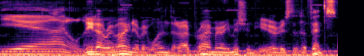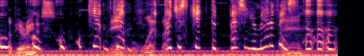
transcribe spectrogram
Yeah, I don't know. Need I remind everyone that our primary mission here is the defense Oh, of Uranus? Oh, oh, oh, Captain, Then Captain. what, I, I just checked the passenger manifest Yeah. uh, uh,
